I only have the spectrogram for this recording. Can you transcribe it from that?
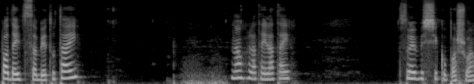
podejdź sobie tutaj. No, lataj, lataj. W sumie byś siku poszła.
